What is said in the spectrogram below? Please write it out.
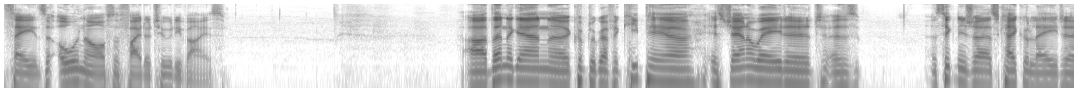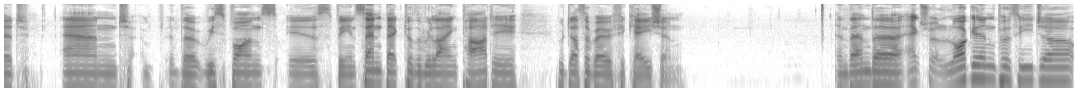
say, the owner of the FIDO2 device. Uh, then again, a cryptographic key pair is generated, a signature is calculated, and the response is being sent back to the relying party who does the verification. And then the actual login procedure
